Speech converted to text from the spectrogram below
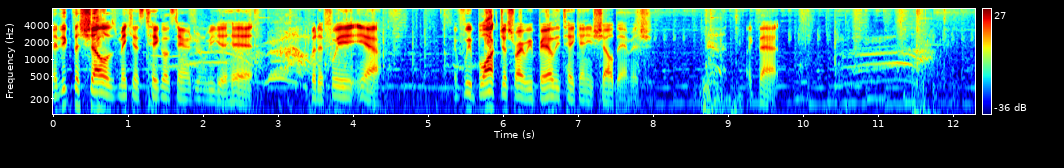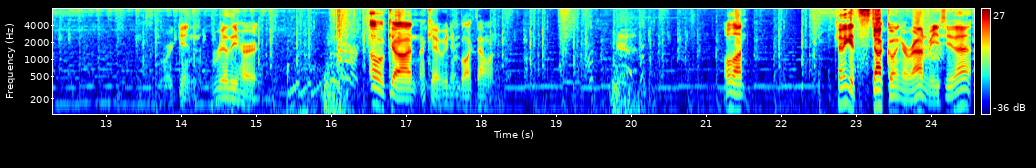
I think the shell is making us take less damage when we get hit. But if we, yeah, if we block just right, we barely take any shell damage. Like that. We're getting really hurt. Oh god. Okay, we didn't block that one. Hold on. Kind of get stuck going around me. You see that?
